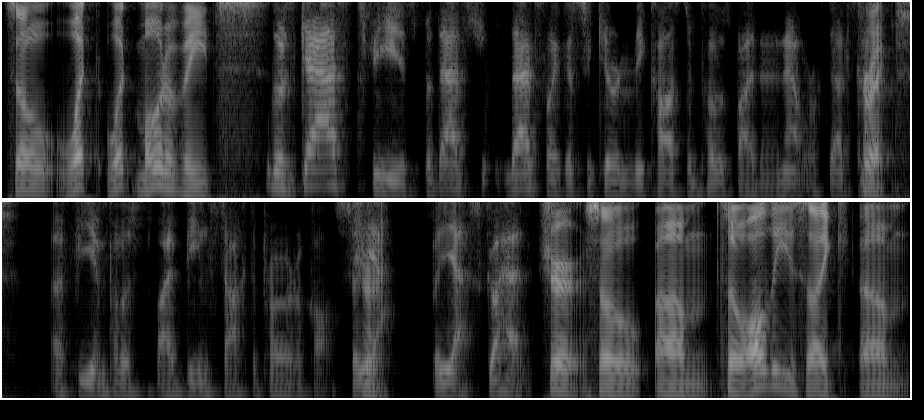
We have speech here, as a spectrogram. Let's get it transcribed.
So what what motivates? There's gas fees, but that's that's like a security cost imposed by the network. That's correct. A fee imposed by Beanstalk, the protocol. So sure. yeah, but yes, go ahead. Sure. So um, so all these like um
